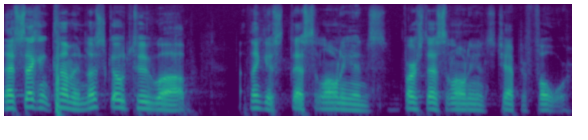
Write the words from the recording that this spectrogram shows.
That second coming, let's go to, uh, I think it's Thessalonians, First Thessalonians chapter 4.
